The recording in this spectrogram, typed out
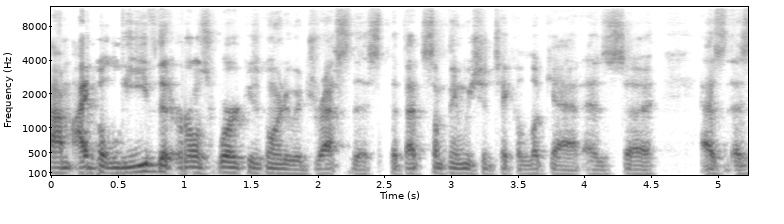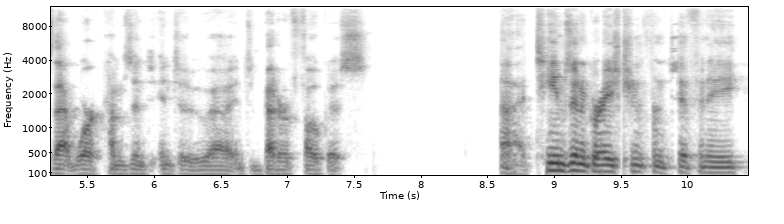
Um, I believe that Earle's work is going to address this, but that's something we should take a look at as uh, as, as that work comes into into, uh, into better focus. Uh, Teams integration from Tiffany.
